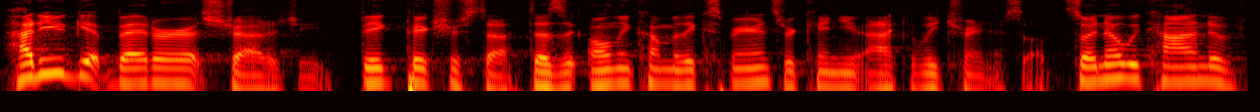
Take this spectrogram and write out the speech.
How do you get better at strategy? Big picture stuff. Does it only come with experience or can you actively train yourself? So I know we kind of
